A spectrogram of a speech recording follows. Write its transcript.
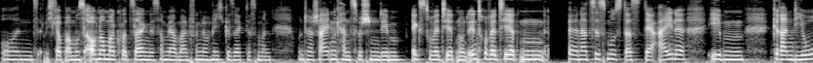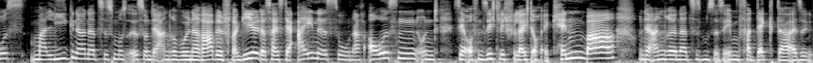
Und ich glaube, man muss auch noch mal kurz sagen, das haben wir am Anfang noch nicht gesagt, dass man unterscheiden kann zwischen dem extrovertierten und introvertierten Narzissmus, dass der eine eben grandios maligner Narzissmus ist und der andere vulnerabel fragil. Das heißt, der eine ist so nach außen und sehr offensichtlich vielleicht auch erkennbar und der andere Narzissmus ist eben verdeckter. Also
